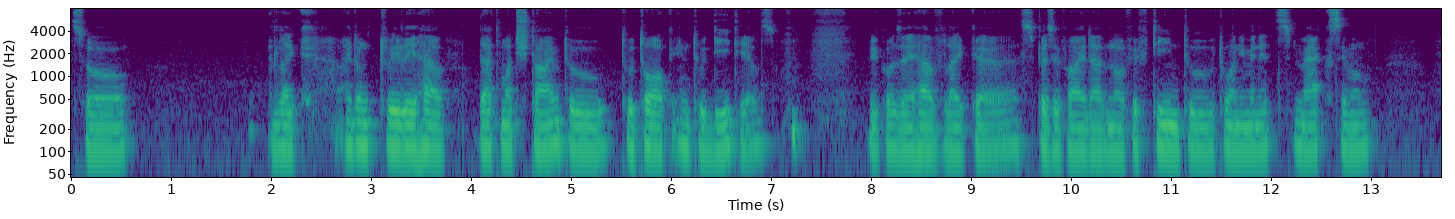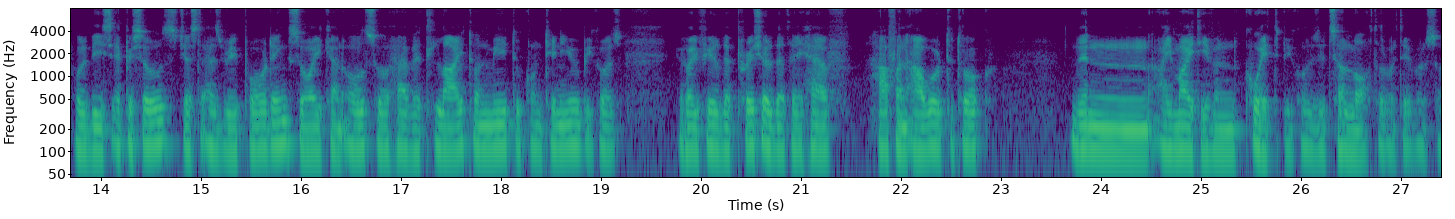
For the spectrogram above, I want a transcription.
So like I don't really have that much time to to talk into details because I have like uh, specified I don't know 15 to 20 minutes maximum for these episodes just as reporting. So I can also have it light on me to continue because if I feel the pressure that I have half an hour to talk then I might even quit because it's a lot or whatever. So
